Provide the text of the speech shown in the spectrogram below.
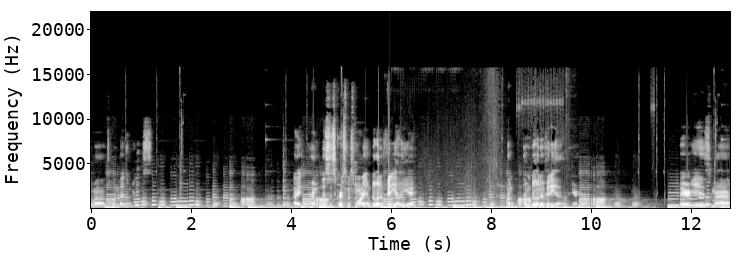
My ultimate legend. Like, um, this is Christmas morning. I'm doing a video here. I'm, I'm doing a video here. Where is my?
